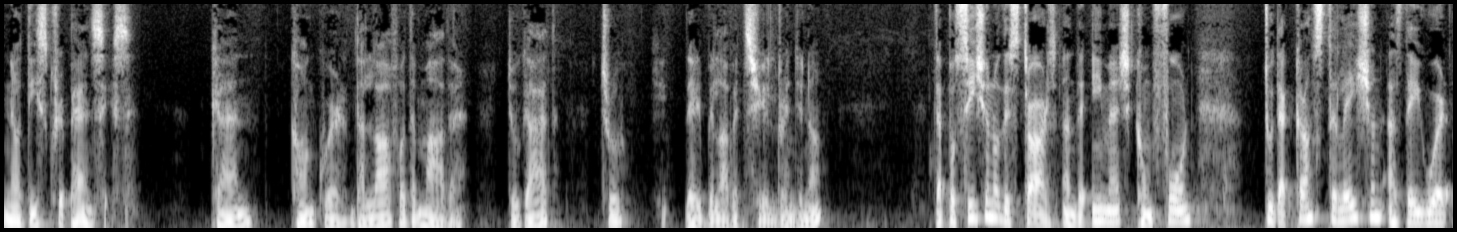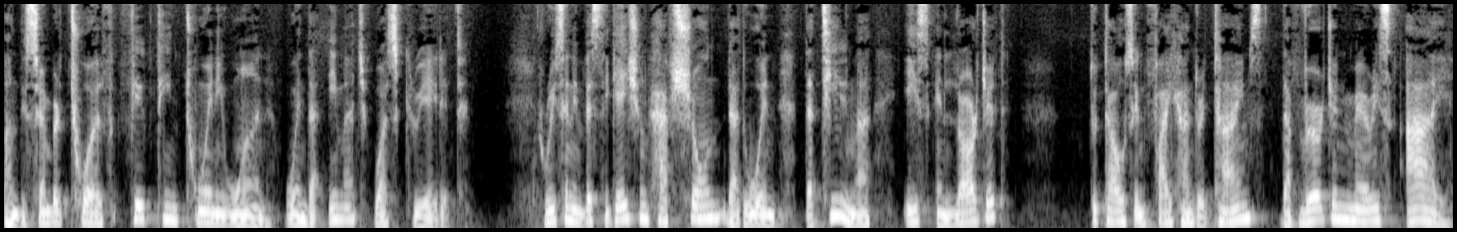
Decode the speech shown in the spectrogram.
no discrepancies can conquer the love of the mother to God through their beloved children, you know? The position of the stars and the image conform to the constellation as they were on December 12, 1521, when the image was created. Recent investigations have shown that when the tilma is enlarged, 2,500 times, the Virgin Mary's eye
